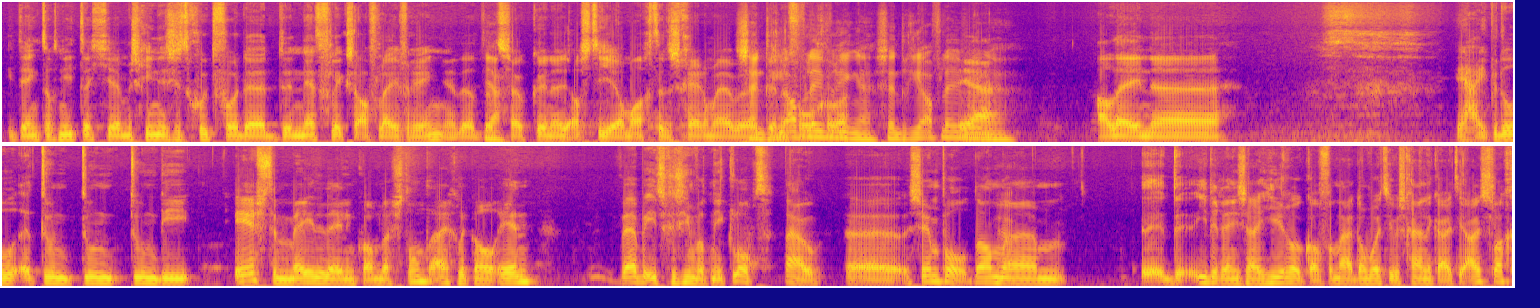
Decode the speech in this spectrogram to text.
ik denk toch niet dat je... Misschien is het goed voor de, de Netflix-aflevering. Dat, dat zou kunnen als die allemaal achter de schermen hebben. zijn drie afleveringen. zijn drie afleveringen. Ja, alleen... Uh, ja, ik bedoel, toen, toen, toen die eerste mededeling kwam, daar stond eigenlijk al in we hebben iets gezien wat niet klopt. Nou, uh, simpel. Dan, ja. um, de, iedereen zei hier ook al van, nou, dan wordt hij waarschijnlijk uit die uitslag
